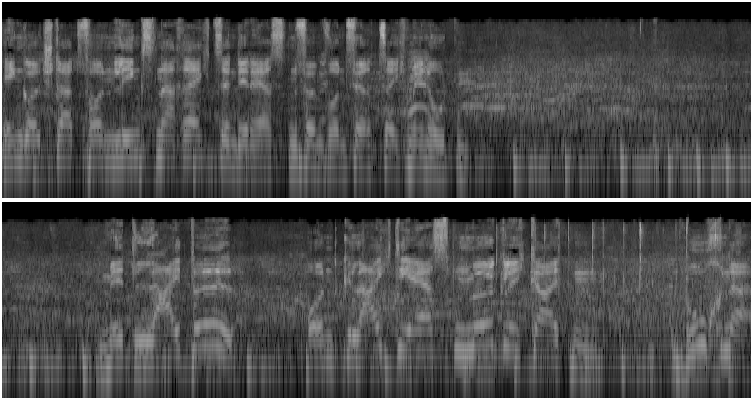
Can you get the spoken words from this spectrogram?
Ingolstadt von links nach rechts in den ersten 45 Minuten. Mit Leitl und gleich die ersten Möglichkeiten. Buchner.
